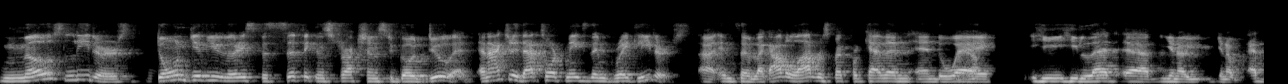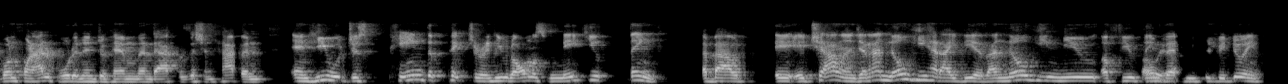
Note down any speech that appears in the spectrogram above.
most leaders don't give you very specific instructions to go do it and actually that's what makes them great leaders uh, and so like i have a lot of respect for kevin and the way. He he led uh, you know you know at one point i reported into him when the acquisition happened and he would just paint the picture and he would almost make you think about a, a, challenge. And I know he had ideas. I know he knew a few oh, things oh, yeah. that we should be doing,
